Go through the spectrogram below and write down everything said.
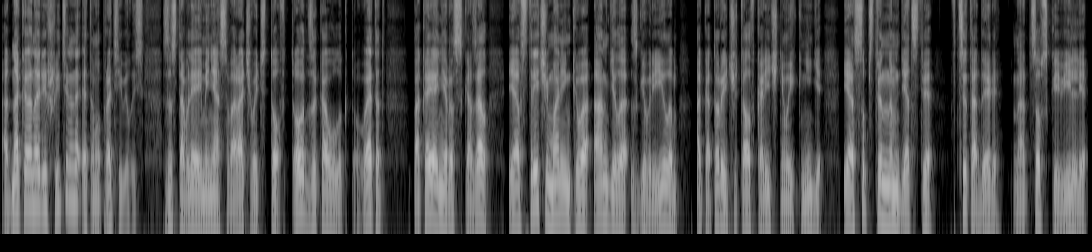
Однако она решительно этому противилась, заставляя меня сворачивать то в тот закоулок, то в этот, пока я не рассказал и о встрече маленького ангела с Гавриилом, о которой читал в коричневой книге, и о собственном детстве в цитадели, на отцовской вилле,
